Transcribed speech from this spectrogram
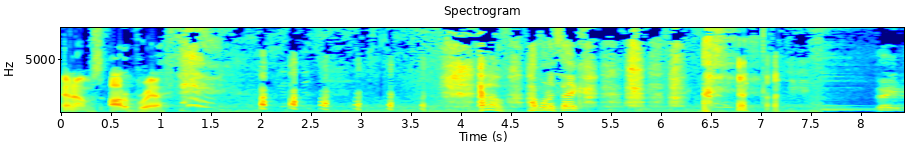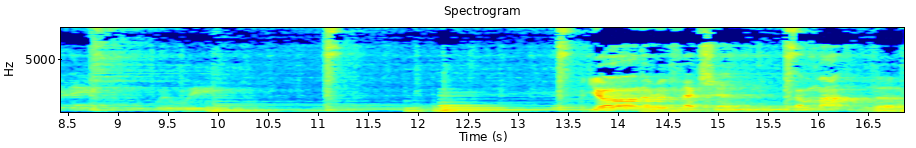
and I was out of breath. Hello, I want to thank. they think we're weak. But you're the reflection of my love.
